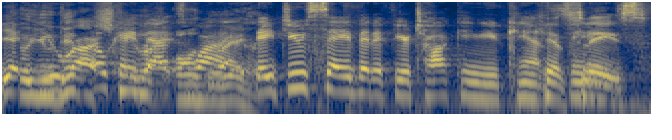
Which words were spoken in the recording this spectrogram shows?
Yeah, So you you did are. Okay, that's on the why. air. They do say that if you're talking, you can't, Can't sneeze.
